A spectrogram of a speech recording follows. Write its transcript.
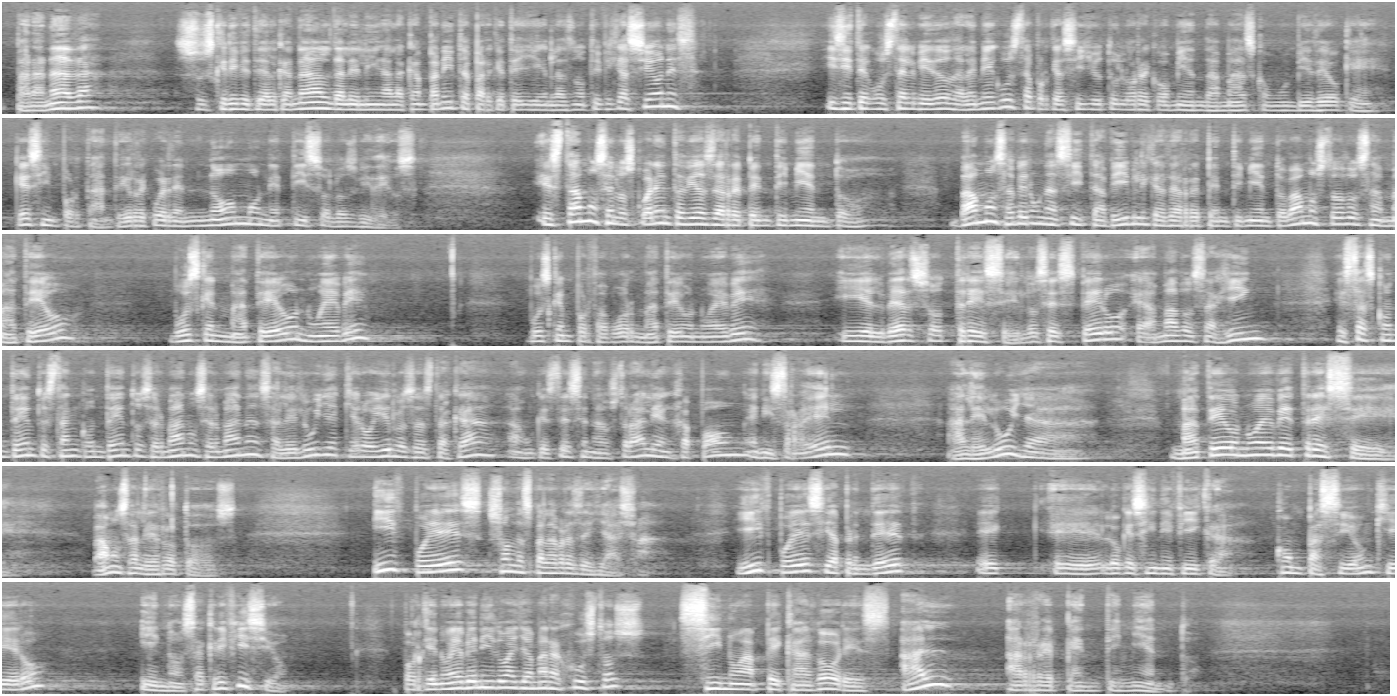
para nada. Suscríbete al canal, dale link a la campanita para que te lleguen las notificaciones. Y si te gusta el video, dale me gusta porque así YouTube lo recomienda más como un video que, que, es importante. Y recuerden, no monetizo los videos. Estamos en los 40 días de arrepentimiento. Vamos a ver una cita bíblica de arrepentimiento. Vamos todos a Mateo. Busquen Mateo 9. Busquen por favor Mateo 9 y el verso 13. Los espero, amados Ajín ¿Estás contento? ¿Están contentos, hermanos, hermanas? Aleluya, quiero oírlos hasta acá, aunque estés en Australia, en Japón, en Israel. Aleluya. Mateo 9:13. Vamos a leerlo todos. Id pues, son las palabras de Yahshua. Id pues y aprended eh, eh, lo que significa compasión quiero y no sacrificio. Porque no he venido a llamar a justos, sino a pecadores al arrepentimiento.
